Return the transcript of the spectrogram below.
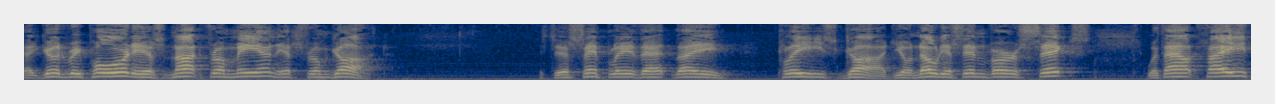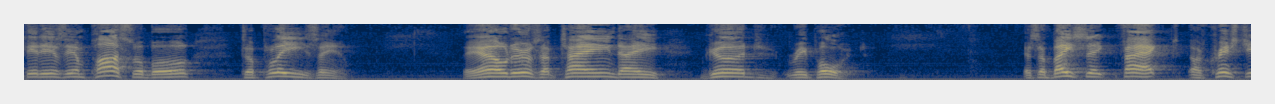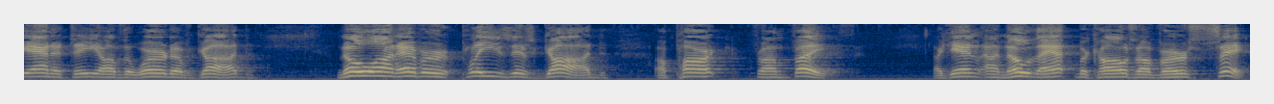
That good report is not from men, it's from God. It's just simply that they please God. You'll notice in verse 6 without faith it is impossible to please Him. The elders obtained a good report. It's a basic fact of Christianity, of the Word of God no one ever pleases God apart from faith. Again, I know that because of verse 6.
